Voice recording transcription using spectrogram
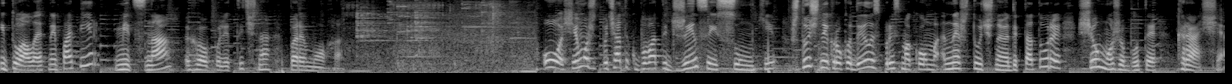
і туалетний папір. Міцна геополітична перемога. О, ще можуть почати купувати джинси і сумки, штучні крокодили з присмаком нештучної диктатури, що може бути краще.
